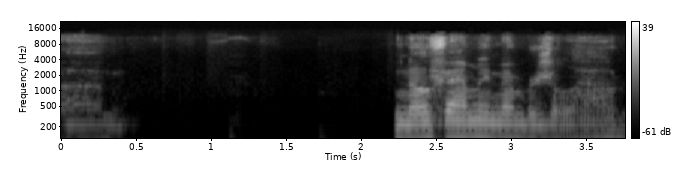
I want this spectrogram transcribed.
um, no family members allowed.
